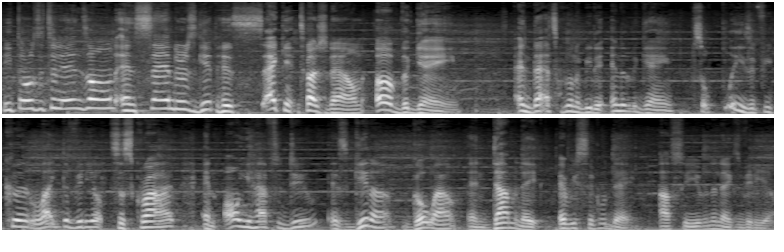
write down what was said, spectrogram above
He throws it to the end zone and Sanders get his second touchdown of the game. And that's going to be the end of the game. So please, if you could, like the video, subscribe, and all you have to do is get up, go out, and dominate every single day. I'll see you in the next video.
